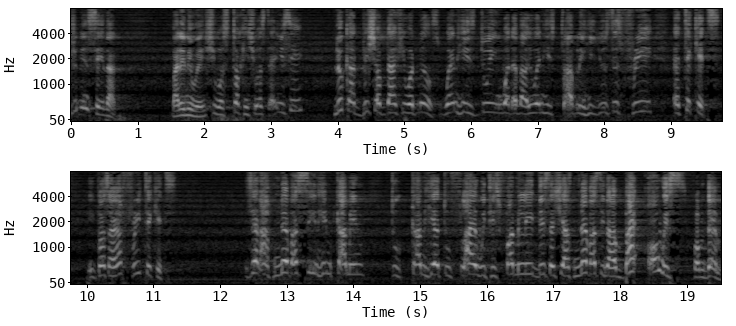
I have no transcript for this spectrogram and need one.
shouldn't say that. But anyway, she was talking, she was telling, you see, look at Bishop Dag Heward-Mills. When he's doing whatever, when he's traveling, he uses free uh, tickets because I have free tickets. He said, I've never seen him coming to come here to fly with his family. This she has never seen. I'll buy always from them.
